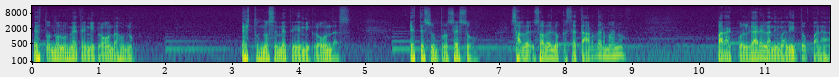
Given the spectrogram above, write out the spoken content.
Estos no los meten en microondas uno. Estos no se meten en microondas. Este es un proceso. ¿Sabe, ¿Sabe lo que se tarda, hermano? Para colgar el animalito, para,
